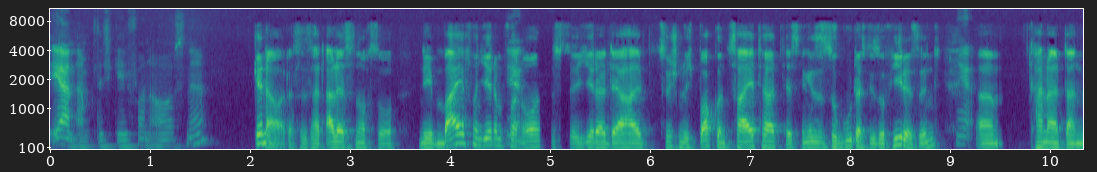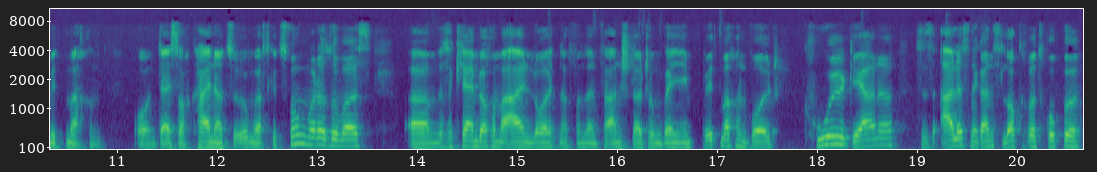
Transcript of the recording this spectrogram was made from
ehrenamtlich, gehe ich von aus, ne? Genau, das ist halt alles noch so nebenbei von jedem von ja. uns. Jeder, der halt zwischendurch Bock und Zeit hat, deswegen ist es so gut, dass wir so viele sind, ja. ähm, kann halt dann mitmachen. Und da ist auch keiner zu irgendwas gezwungen oder sowas. Ähm, das erklären wir auch immer allen Leuten auf unseren Veranstaltungen. Wenn ihr mitmachen wollt, cool, gerne. Es ist alles eine ganz lockere Truppe.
